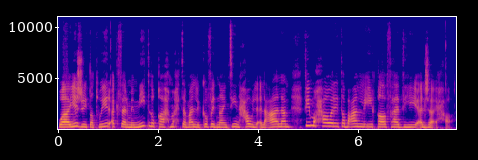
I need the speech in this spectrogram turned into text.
ويجري تطوير أكثر من 100 لقاح محتمل لكوفيد 19 حول العالم في محاولة طبعا لإيقاف هذه الجائحة.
